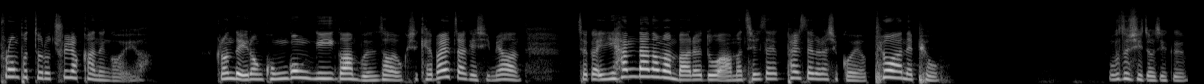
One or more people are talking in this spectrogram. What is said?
프롬프트로 출력하는 거예요. 그런데 이런 공공기관 문서 혹시 개발자 계시면 제가 이 한 단어만 말해도 아마 질색 팔색을 하실 거예요. 표 안에 표. 웃으시죠 지금?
